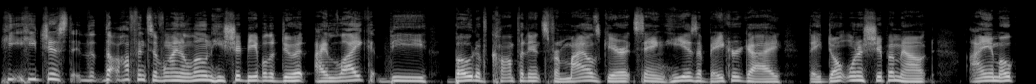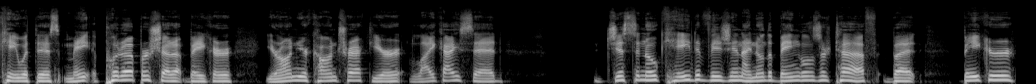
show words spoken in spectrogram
he he just the, the, offensive line alone he should be able to do it. I like the boat of confidence from Myles Garrett saying he is a Baker guy. They don't want to ship him out. I am okay with this. May, put up or shut up, Baker. You're on your contract year. Like I said, just an okay division. I know the Bengals are tough, but Baker,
